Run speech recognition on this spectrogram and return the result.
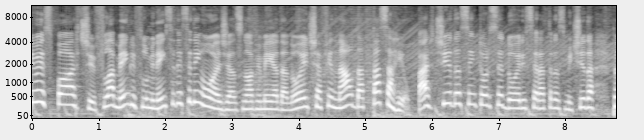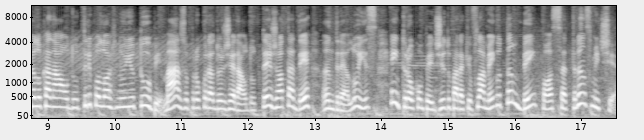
E o esporte, Flamengo e Fluminense decidem hoje, às nove e meia da noite, a final da Taça Rio. Partida sem torcedores será transmitida pelo canal do Tricolor no YouTube, mas o procurador-geral do TJD, André Luiz, entrou com pedido para que o Flamengo também possa transmitir.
